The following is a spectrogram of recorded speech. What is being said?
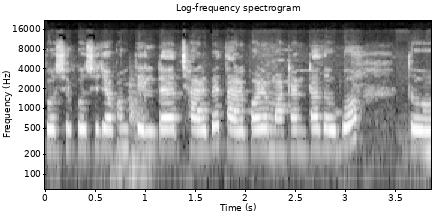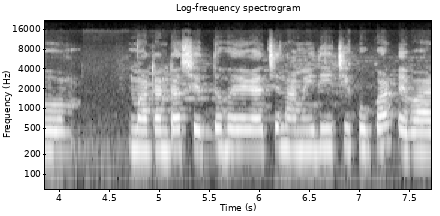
কষে কষে যখন তেলটা ছাড়বে তারপরে মাটনটা দেবো। তো মাটনটা সেদ্ধ হয়ে গেছে, নামিয়ে দিয়েছি কুকার। এবার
